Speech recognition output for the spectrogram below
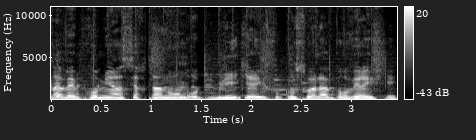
on avait promis un certain nombre au public et il faut qu'on soit là pour vérifier.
